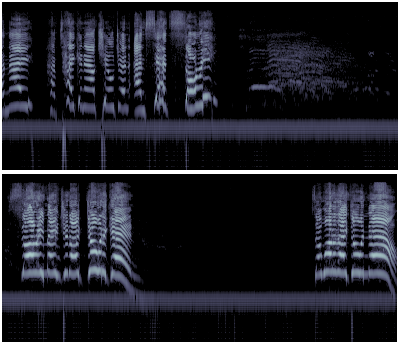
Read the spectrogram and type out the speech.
And they taken our children and said. Sorry means you don't do it again. So what are they doing now?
